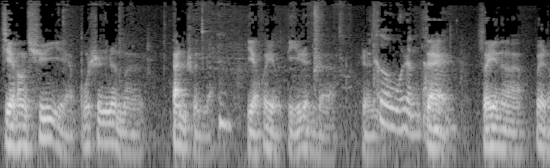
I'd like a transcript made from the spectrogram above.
解放区也不是那么单纯的，也会有敌人的人。特务什么的，对，所以呢，为了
